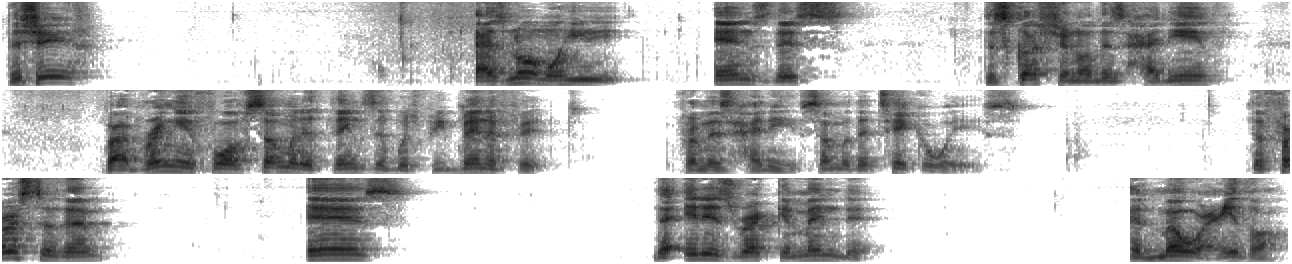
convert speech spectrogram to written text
The Shaykh, as normal, he ends this discussion on this hadith by bringing forth some of the things in which we benefit from this hadith, some of the takeaways. The first of them is that it is recommended الموعظة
